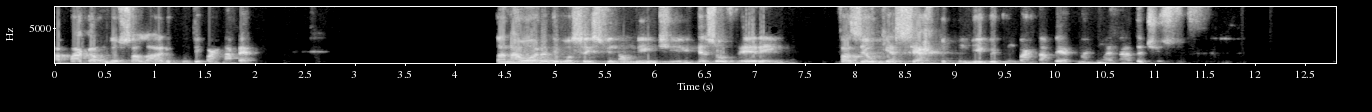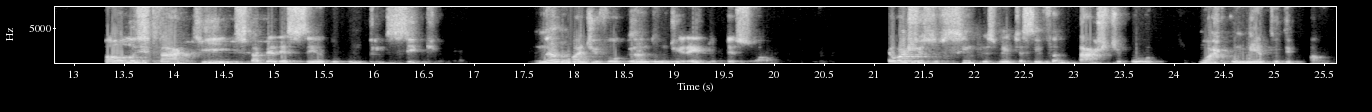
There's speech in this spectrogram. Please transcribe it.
a pagar o meu salário com o de Barnabé. Está na hora de vocês finalmente resolverem fazer o que é certo comigo e com Barnabé, mas não é nada disso. Paulo está aqui estabelecendo um princípio, não advogando um direito pessoal. Eu acho isso simplesmente assim fantástico no argumento de Paulo.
